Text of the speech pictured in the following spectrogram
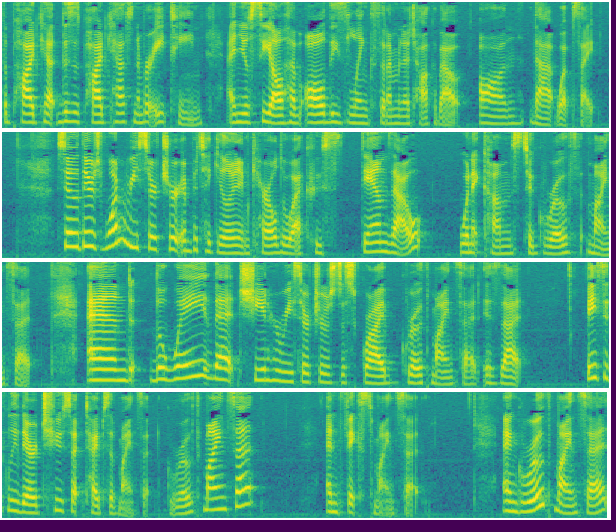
the podcast. This is podcast number 18, and you'll see I'll have all these links that I'm going to talk about on that website. So there's one researcher in particular named Carol Dweck who stands out when it comes to growth mindset. And the way that she and her researchers describe growth mindset is that basically there are two types of mindset growth mindset and fixed mindset. And growth mindset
